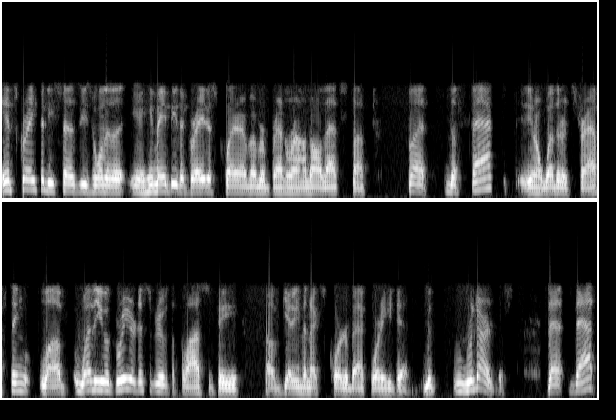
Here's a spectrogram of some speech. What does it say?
it's great that he says he's one of the you know, he may be the greatest player I've ever been around, all that stuff. But the fact, you know, whether it's drafting love, whether you agree or disagree with the philosophy of getting the next quarterback where he did, regardless, that that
